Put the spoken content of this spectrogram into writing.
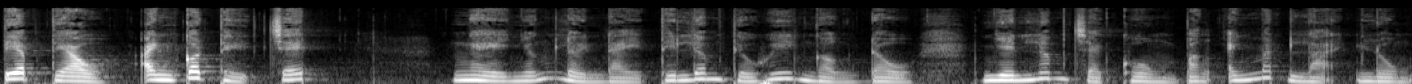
Tiếp theo, anh có thể chết. Nghe những lời này thì Lâm Thiếu Huy ngẩng đầu, nhìn Lâm Trạch Hùng bằng ánh mắt lạnh lùng,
